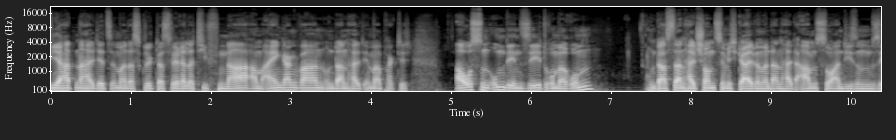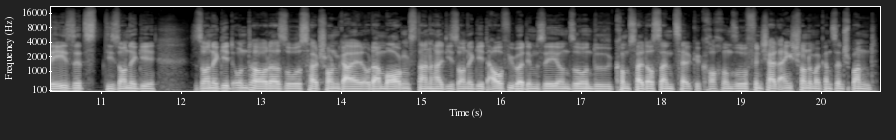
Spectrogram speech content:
Wir hatten halt jetzt immer das Glück, dass wir relativ nah am Eingang waren und dann halt immer praktisch außen um den See drumherum und das ist dann halt schon ziemlich geil, wenn man dann halt abends so an diesem See sitzt, die Sonne geht, Sonne geht unter oder so, ist halt schon geil. Oder morgens dann halt die Sonne geht auf über dem See und so und du kommst halt aus deinem Zelt gekrochen und so, finde ich halt eigentlich schon immer ganz entspannt.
